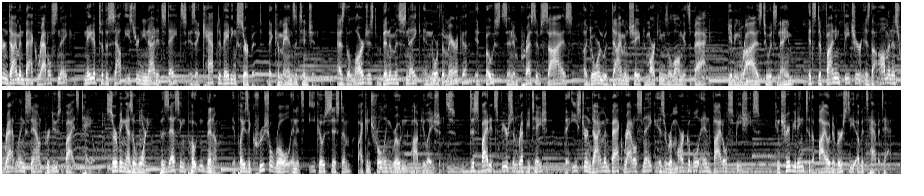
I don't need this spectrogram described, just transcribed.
eastern diamondback rattlesnake, native to the southeastern United States, is a captivating serpent that commands attention. As the largest venomous snake in North America, it boasts an impressive size, adorned with diamond-shaped markings along its back, giving rise to its name. Its defining feature is the ominous rattling sound produced by its tail, serving as a warning. Possessing potent venom, it plays a crucial role in its ecosystem by controlling rodent populations. Despite its fearsome reputation, the eastern diamondback rattlesnake is a remarkable and vital species, contributing to the biodiversity of its habitat.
